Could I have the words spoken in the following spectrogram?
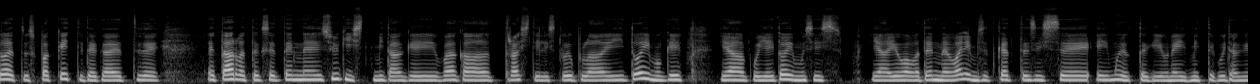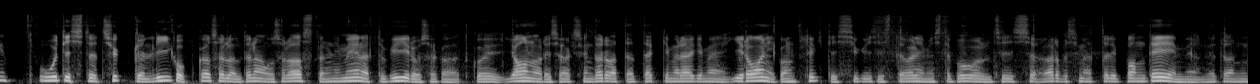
toetuste toetuspakettidega, et et arvatakse, et enne sügist midagi väga drastilist võib-olla ei toimugi ja kui ei toimu, siis ja jõuavad enne valimised kätte, siis see ei mõjutagi ju neid mitte kuidagi. uudiste tsükkel liigub ka sellel tänavusel aastal nii meeletu kiirusega, et kui jaanuaris oleks võinud arvata, et äkki me räägime Iraani konfliktist sügisiste valimiste puhul, siis arvasime, et oli pandeemia, nüüd on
